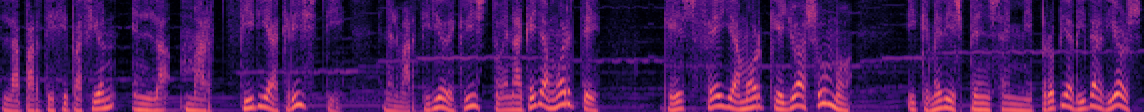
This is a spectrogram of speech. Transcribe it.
la participación en la martiria Christi, en el martirio de Cristo, en aquella muerte, que es fe y amor que yo asumo y que me dispensa en mi propia vida a Dios,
